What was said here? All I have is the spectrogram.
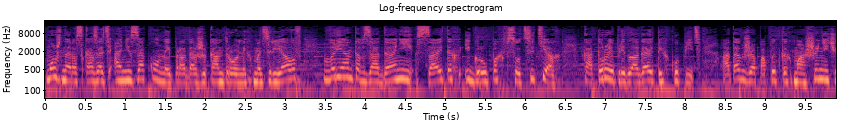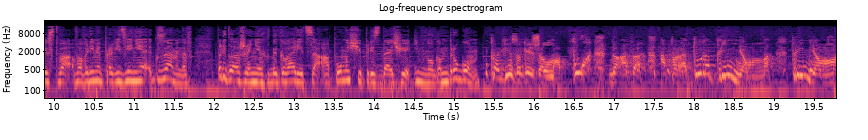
Можно рассказать о незаконной продаже контрольных материалов, вариантов заданий, сайтах и группах в соцсетях, которые предлагают их купить, а также о попытках мошенничества во время проведения экзаменов, предложениях договориться о помощи при сдаче и многом другом. Профессор, конечно, лопух, но аппаратура при нем, при нем,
